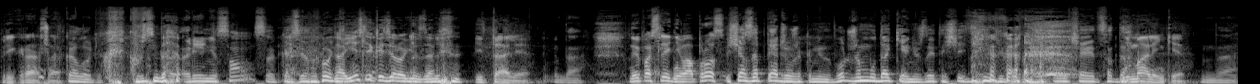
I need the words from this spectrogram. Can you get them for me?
Прекрасно. Какая логика? Ренессанс, козероги. Да, есть ли козероги в зале? Италия. Да. Ну и последний вопрос. Сейчас опять же уже комментируют. Вот же мудаки, они же за это еще и деньги. Получается, да. Не маленькие. Да.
